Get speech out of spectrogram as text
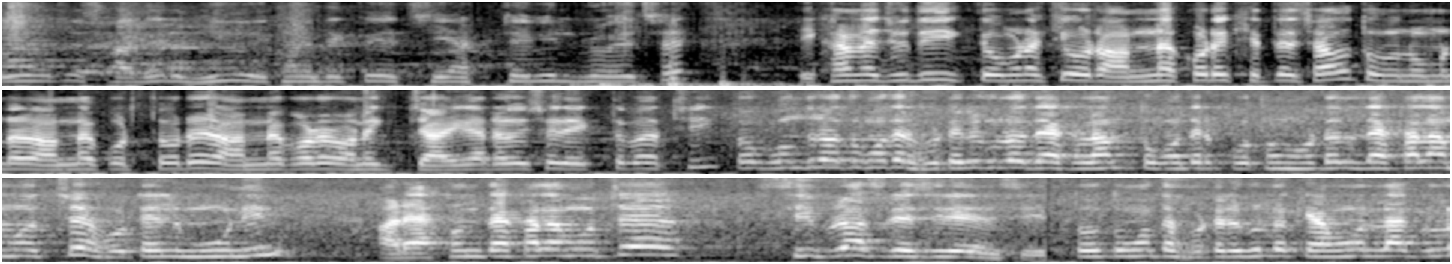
এই হচ্ছে ছাদের ভিউ, এখানে দেখতে চেয়ার টেবিল রয়েছে। এখানে যদি তোমরা কেউ রান্না করে খেতে চাও তোমরা রান্না করতে পারো। রান্না করার অনেক জায়গা রয়েছে দেখতে পাচ্ছি। তো বন্ধুরা, তোমাদের হোটেলগুলো দেখালাম। তোমাদের প্রথম হোটেল দেখালাম হচ্ছে হোটেল মুনিন আর এখন দেখালাম হচ্ছে শিবরাজ রেসিডেন্সি তো তোমাদের হোটেলগুলো কেমন লাগল?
